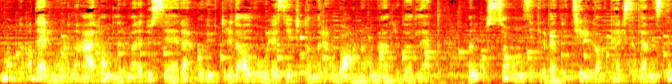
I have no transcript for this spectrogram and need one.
Mange av delmålene her handler om å redusere og utrydde alvorlige sykdommer og barne- og mødredødelighet, men også om å sikre bedre tilgang til helsetjenester,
